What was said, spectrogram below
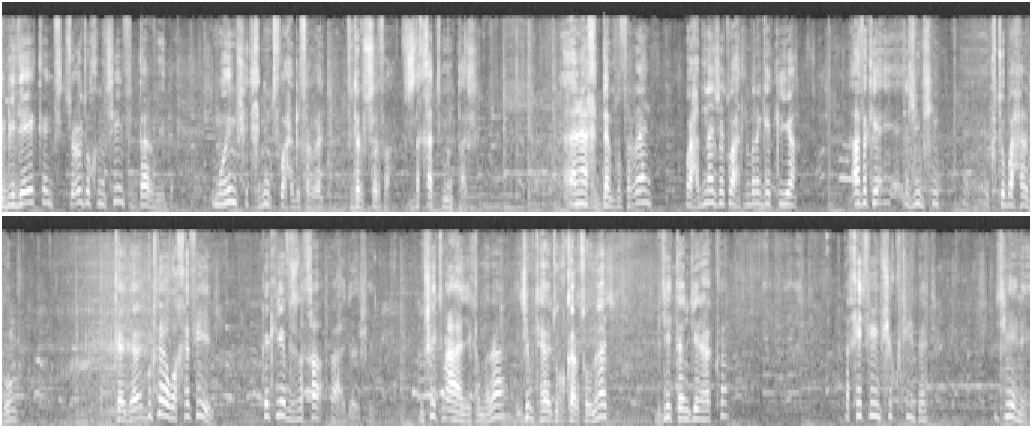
البداية كانت في 59 في الدار البيضاء. المهم مشيت خدمت في واحد الفران في درب الشرفه في الزنقه 18 أنا خدام في الفران واحد جات واحد المرأة قالت لي عافاك جيب شي كتب حرقهم. كذا قلت لها واخا فين قالت لي في الزنقه 21 مشيت مع هذيك المرأة جبت هذوك الكرتونات بديت ندير هكا. لقيت فيهم شي كتيبات. مزيانه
